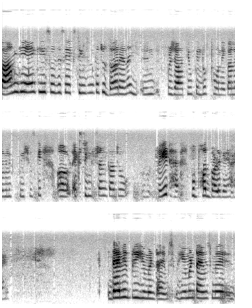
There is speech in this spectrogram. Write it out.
काम किए है कि इस वजह से एक्सटिंक्शन का जो दर है ना, इन प्रजातियों के लुप्त होने का अलग अलग स्पीशीज के एक्सटिंक्शन का जो रेट है, वो बहुत बढ़ गया है। Then in pre human times human times में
